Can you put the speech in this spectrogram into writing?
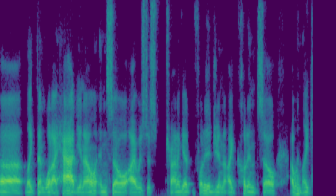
uh, like than what I had, you know, and so I was just trying to get footage and I couldn't. So I went like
